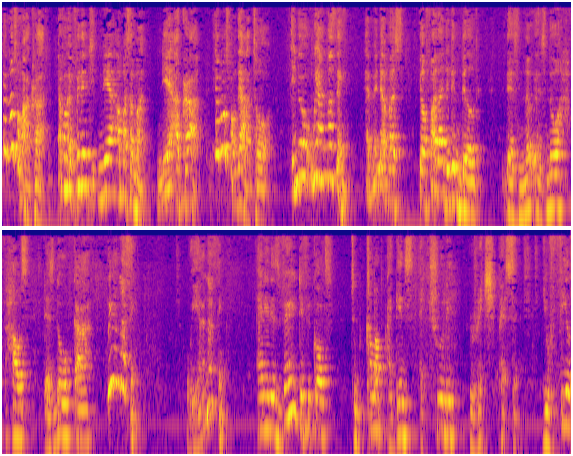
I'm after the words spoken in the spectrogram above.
You're not from Accra. You're from a village near Amasaman, near Accra. You're not from there at all. You know, we are nothing. And many of us, your father didn't build. There's no, there's no house. There's no car. We are nothing. We are nothing. And it is very difficult to come up against a truly rich person. You feel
